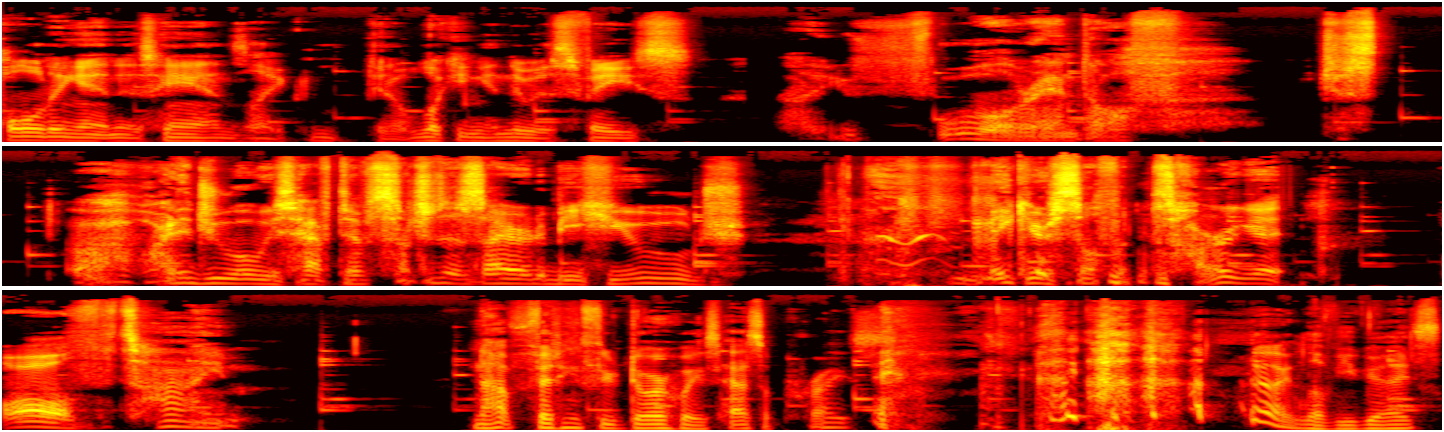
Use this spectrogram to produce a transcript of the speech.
holding it in his hands, like you know, looking into his face. "Oh, you fool, Randolph! Just oh, why did you always have to have such a desire to be huge? Make yourself a target all the time. Not fitting through doorways has a price. I love you guys.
